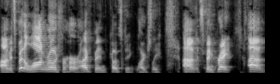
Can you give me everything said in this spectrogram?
Um, it's been a long road for her. I've been coasting largely. Um, it's been great. Um,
